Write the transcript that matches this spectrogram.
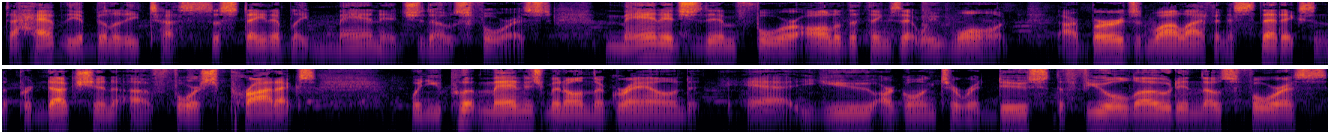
to have the ability to sustainably manage those forests, manage them for all of the things that we want our birds and wildlife and aesthetics and the production of forest products. When you put management on the ground, uh, you are going to reduce the fuel load in those forests.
